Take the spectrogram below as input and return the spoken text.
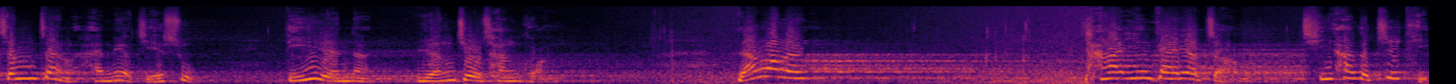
征战还没有结束，敌人呢仍旧猖狂。然后呢，他应该要找其他的肢体，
